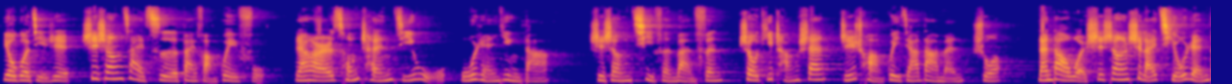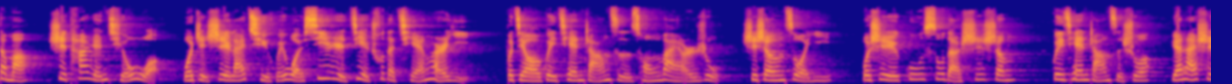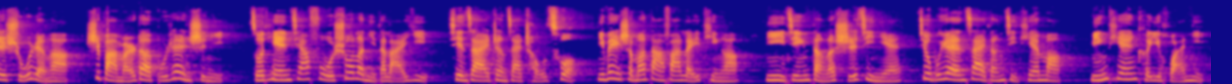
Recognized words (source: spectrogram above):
又过几日，师生再次拜访贵府，然而从晨及午，无人应答。师生气愤万分，手提长衫直闯贵家大门，说：“难道我师生是来求人的吗？”是他人求我，我只是来取回我昔日借出的钱而已。不久，贵谦长子从外而入，师生作揖。我是姑苏的师生。贵谦长子说：“原来是熟人啊，是把门的不认识你。昨天家父说了你的来意，现在正在筹措。你为什么大发雷霆啊？你已经等了十几年，就不愿再等几天吗？明天可以还你。”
